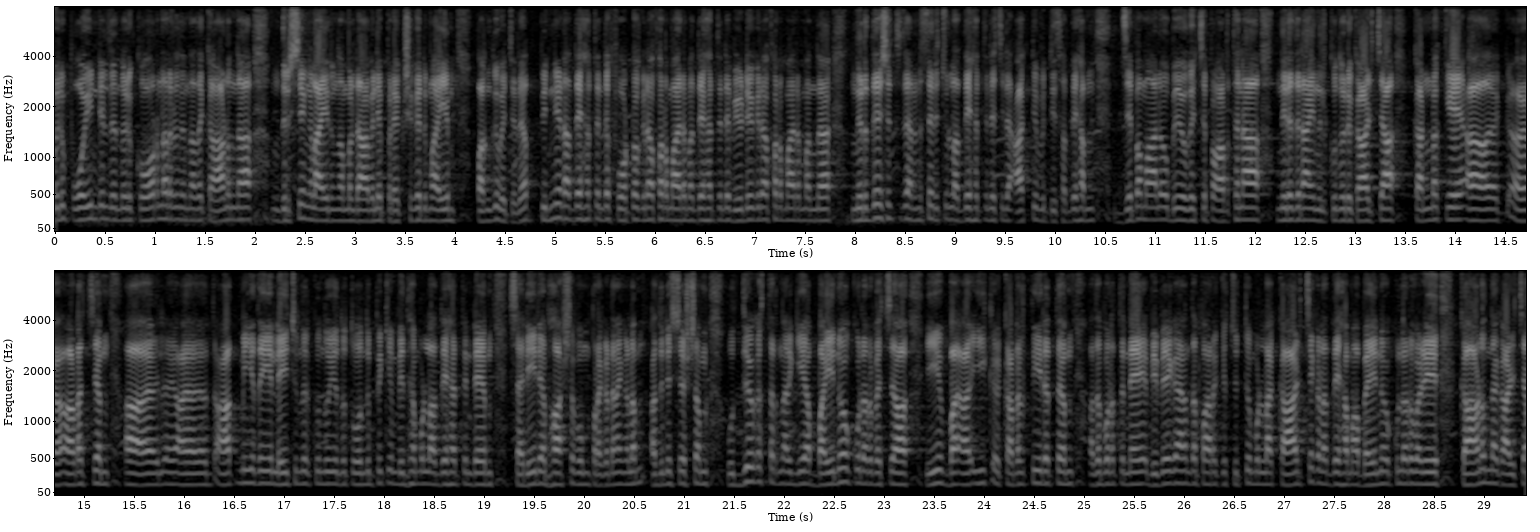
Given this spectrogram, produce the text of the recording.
ഒരു പോയിന്റിൽ നിന്ന് ഒരു കോർണറിൽ നിന്ന് അത് കാണുന്ന ദൃശ്യങ്ങളായിരുന്നു നമ്മൾ രാവിലെ പ്രേക്ഷകരുമായും പങ്കുവെച്ചത്. പിന്നീട് അദ്ദേഹത്തിന്റെ ഫോട്ടോഗ്രാഫർമാരും അദ്ദേഹത്തിന്റെ വീഡിയോഗ്രാഫർമാരും വന്ന് നിർദ്ദേശിച്ചതനുസരിച്ചുള്ള അദ്ദേഹത്തിന്റെ ചില ആക്ടിവിറ്റീസ് അദ്ദേഹം ജപമാല ഉപയോഗിച്ച് പ്രാർത്ഥന നിരതനായി നിൽക്കുന്ന ഒരു കാഴ്ച കണ്ണൊക്കെ അടച്ച് ആ, ആ, ആത്മീയതയിൽ ലയിച്ചു നിൽക്കുന്നു എന്ന് തോന്നിപ്പിക്കും വിധമുള്ള അദ്ദേഹത്തിന്റെ ശരീരഭാഷവും പ്രകടനങ്ങളും. അതിനുശേഷം ഉദ്യോഗസ്ഥർ നൽകിയ ബൈനോക്കുലർ വെച്ച ഈ ഈ കടൽ തീരത്ത് അതുപോലെ തന്നെ വിവേകാനന്ദ പാർക്ക് ചുറ്റുമുള്ള കാഴ്ചകൾ അദ്ദേഹം ആ ബൈനോക്കുലർ വഴി കാണുന്ന കാഴ്ച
